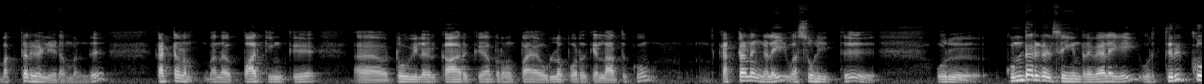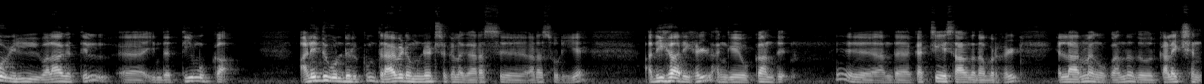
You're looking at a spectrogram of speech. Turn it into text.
பக்தர்களிடம் வந்து கட்டணம் அந்த பார்க்கிங்க்கு டூ வீலர் காருக்கு அப்புறம் ப உள்ளே போகிறதுக்கு எல்லாத்துக்கும் கட்டணங்களை வசூலித்து ஒரு குண்டர்கள் செய்கின்ற வேலையை ஒரு திருக்கோவில் வளாகத்தில் இந்த திமுக அணிந்து கொண்டிருக்கும் திராவிட முன்னேற்ற கழக அரசு அரசுடைய அதிகாரிகள் அங்கே உட்கார்ந்து அஹ், அந்த கட்சியை சார்ந்த நபர்கள் எல்லாருமே அங்கே உட்காந்து அது ஒரு கலெக்ஷன்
